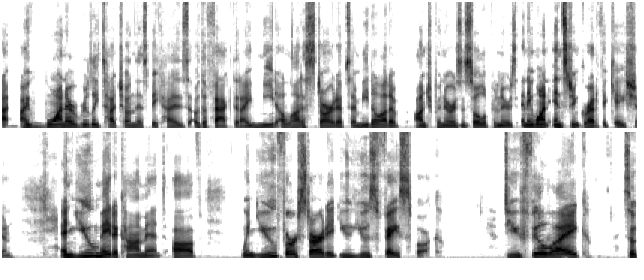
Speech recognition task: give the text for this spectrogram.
I, I want to really touch on this because of the fact that I meet a lot of startups, I meet a lot of entrepreneurs and solopreneurs, and they want instant gratification. And you made a comment of when you first started, you used Facebook. Do you feel like so?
